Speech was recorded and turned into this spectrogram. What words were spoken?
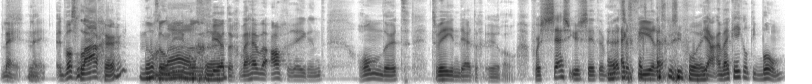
Nee, nee. Het was lager Nog dan die lager. 140. We hebben afgerekend 132 euro. Voor zes uur zitten Eh, met z'n vieren. exclusief voor je. Ja, en wij keken op die bon.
